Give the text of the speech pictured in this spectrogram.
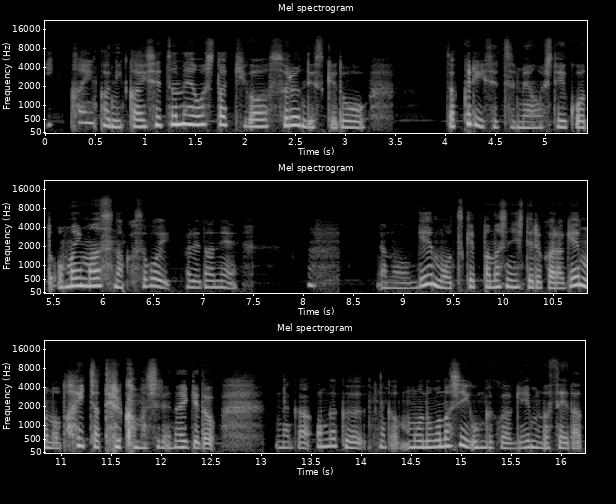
1回か2回説明をした気がするんですけど、ざっくり説明をしていこうと思います。なんかすごい、あれだね。あの、ゲームをつけっぱなしにしてるからゲームの音入っちゃってるかもしれないけど、なんか音楽、なんか物々しい音楽はゲームのせいだっ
